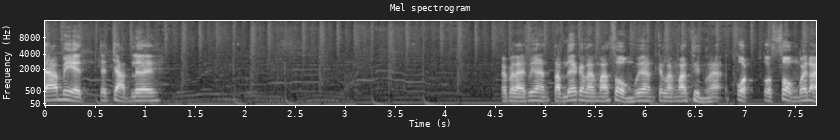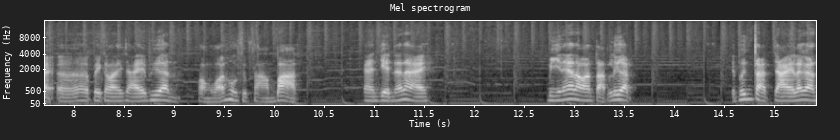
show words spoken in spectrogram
ดาเมจจะจัดเลย ไม่เป็นไรเพื่อนตับเลือดกำลังมาส่งเพื่อนกำลังมาถึงแล้ว กดกดส่งไปหน่อย เออเป็นกำลังใจให้เพื่อน 263 บาทแทนเย็นนะนายมีแน่นอนตัดเลือดอย่าเพิ่งตัดใจแล้วกัน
